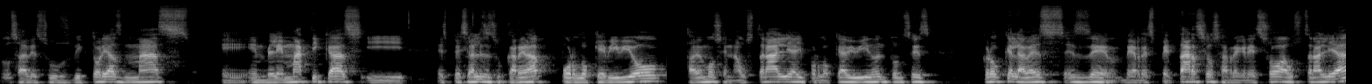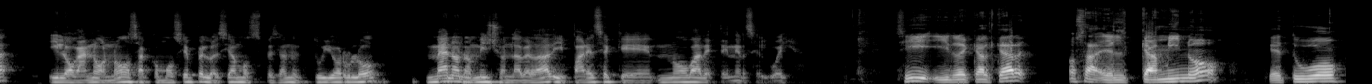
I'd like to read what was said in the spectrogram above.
o sea, de sus victorias más eh, emblemáticas y especiales de su carrera por lo que vivió, sabemos, en Australia y por lo que ha vivido. Entonces, creo que la vez es de, respetarse, o sea, regresó a Australia y lo ganó, ¿no? O sea, como siempre lo decíamos, especialmente tú y yo, Rulo, man on a mission, la verdad, y parece que no va a detenerse el güey. Sí, y recalcar, o sea, el camino que tuvo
